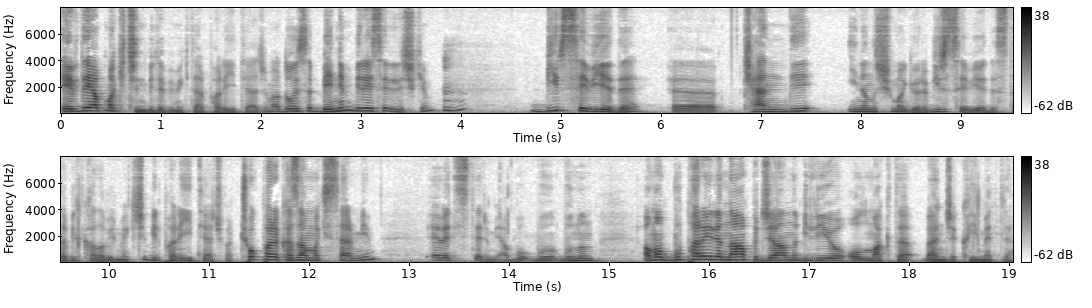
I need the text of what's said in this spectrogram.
Evde yapmak için bile bir miktar paraya ihtiyacım var. Dolayısıyla benim bireysel ilişkim Hı hı. bir seviyede e, kendi inanışıma göre bir seviyede stabil kalabilmek için bir paraya ihtiyaç var. Çok para kazanmak ister miyim? Evet isterim ya. Bu, bu bunun ama bu parayla ne yapacağını biliyor olmak da bence kıymetli.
